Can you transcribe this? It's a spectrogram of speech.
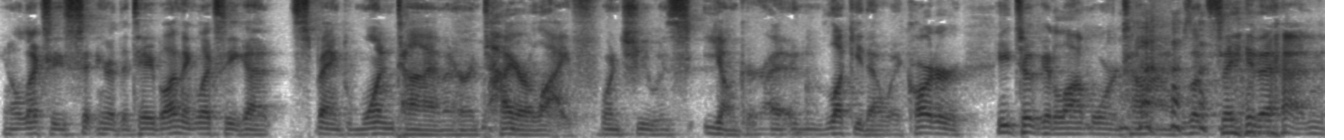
you know Lexi's sitting here at the table. I think Lexi got spanked one time in her entire life when she was younger. I, lucky that way. Carter, he took it a lot more times. let's say that. And,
